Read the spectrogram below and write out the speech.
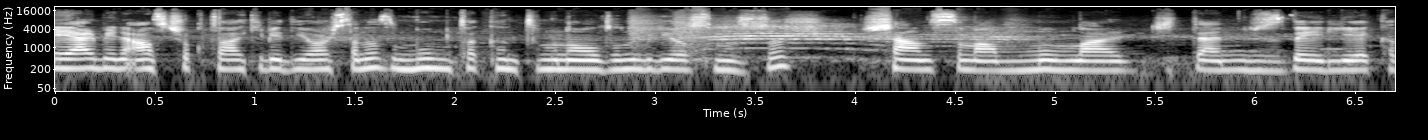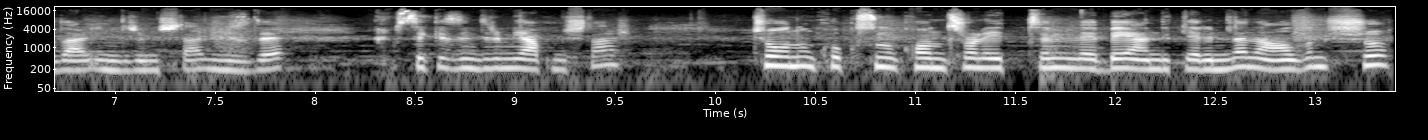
Eğer beni az çok takip ediyorsanız mum takıntımın olduğunu biliyorsunuzdur. Şansıma mumlar cidden %50'ye kadar indirmişler. %48 indirim yapmışlar. Çoğunun kokusunu kontrol ettim ve beğendiklerimden aldım. Şu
